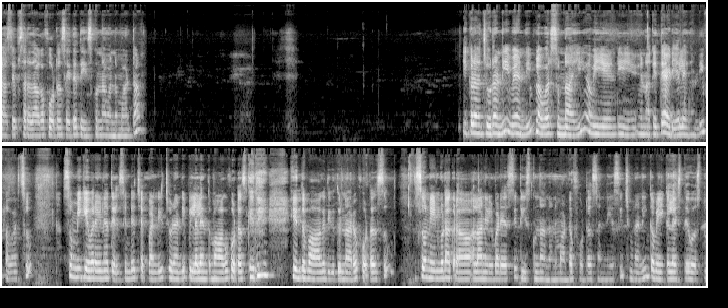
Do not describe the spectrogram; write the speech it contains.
కాసేపు సరదాగా ఫొటోస్ అయితే తీసుకున్నాం అన్నమాట. ఇక్కడ చూడండి ఇవే అండి ఫ్లవర్స్ ఉన్నాయి. అవి ఏంటి? నాకైతే ఐడియా లేదండి ఫ్లవర్స్. సో మీకు ఎవరైనా తెలిసింటే చెప్పండి. చూడండి పిల్లలు ఎంత బాగా ఫొటోస్కి అయితే ఎంత బాగా దిగుతున్నారో ఫొటోస్. సో నేను కూడా అక్కడ అలా నిలబడేసి తీసుకున్నాను అనమాట ఫొటోస్ అనేసి. చూడండి ఇంకా వెహికల్ అయితే వస్తూ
